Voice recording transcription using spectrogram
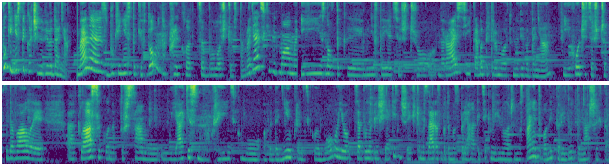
Букіністика чи нові видання? У мене з букіністики вдома, наприклад, це було щось там радянське від мами. І знов таки мені здається, що наразі треба підтримувати нові видання, і хочеться, щоб видавали е, класику на ту ж саму у якісному українському виданні українською мовою. Це буде більш якісніше. Якщо ми зараз будемо зберігати ці книги в належному стані, то вони перейдуть до наших там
